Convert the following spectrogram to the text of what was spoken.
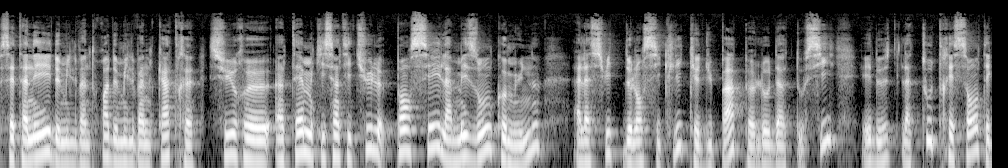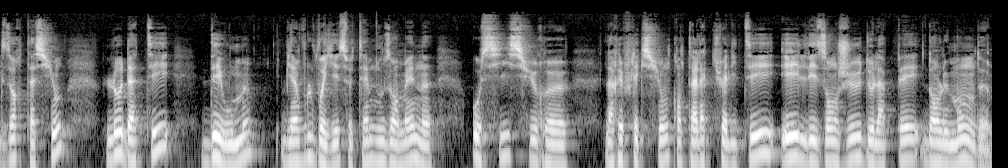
cette année 2023-2024 sur euh, un thème qui s'intitule Penser la maison commune à la suite de l'encyclique du pape Laudato Si et de la toute récente exhortation Laudate Deum. Bien, vous le voyez, ce thème nous emmène aussi sur euh, la réflexion quant à l'actualité et les enjeux de la paix dans le monde.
